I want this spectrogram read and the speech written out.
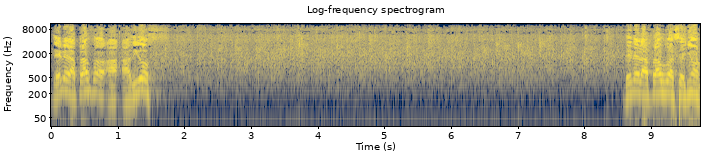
denle el aplauso a Dios. Denle el aplauso al Señor.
